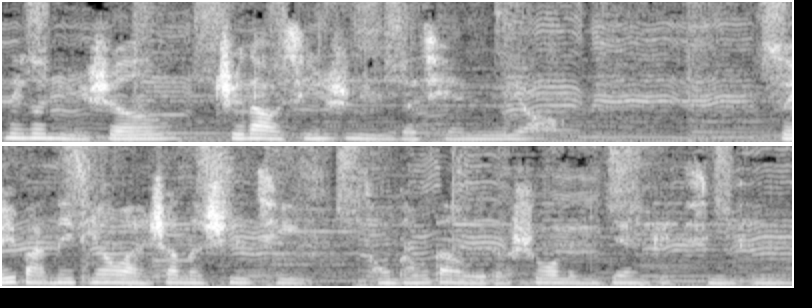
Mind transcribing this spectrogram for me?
那个女生知道心是雨的前女友，所以把那天晚上的事情从头到尾的说了一遍给心听，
